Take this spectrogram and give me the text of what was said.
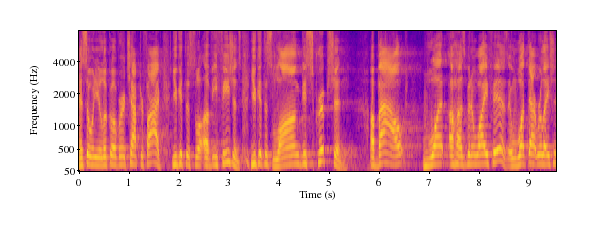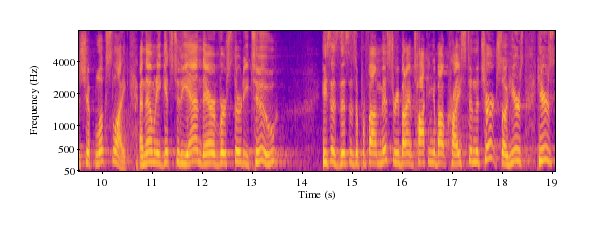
And so when you look over at chapter 5, you get this of Ephesians, you get this long description about what a husband and wife is and what that relationship looks like. And then when he gets to the end there, verse 32, he says, This is a profound mystery, but I'm talking about Christ and the church. So here's, here's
